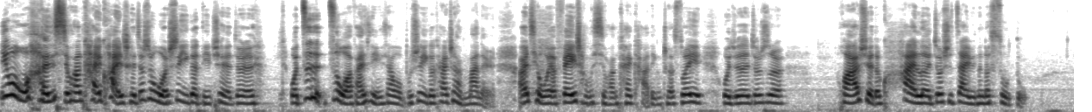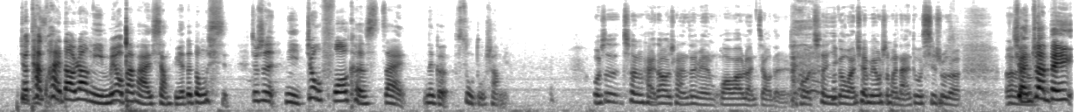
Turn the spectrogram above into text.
因为我很喜欢开快车，就是我是一个的确就是我自自我反省一下，我不是一个开车很慢的人，而且我也非常喜欢开卡丁车，所以我觉得就是滑雪的快乐就是在于那个速度，就它快到让你没有办法想别的东西，就是你就 focus 在那个速度上面。我是乘海盗船这边哇哇乱叫的人，然后乘一个完全没有什么难度系数的、呃、旋转杯，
